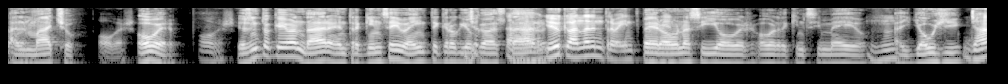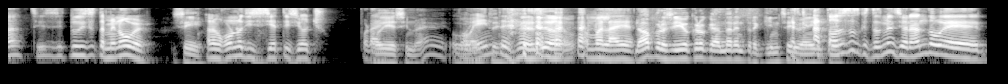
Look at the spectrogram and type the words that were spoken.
al macho. Over. Over. Over. Yo siento que iba a andar entre 15 y 20, creo que yo, que va a estar. yo digo que va a andar entre 20. Pero aún así, over. Over de 15 y medio. Al Yoshi. Ya, sí, sí, sí. Tú dices también over. Sí. A lo mejor unos 17, 18. O 19. O, 20. no, pero sí, yo creo que andar entre 15 y 20. a todos esos que estás mencionando, güey.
